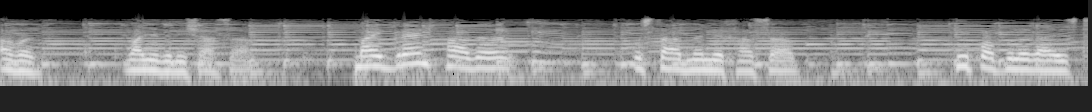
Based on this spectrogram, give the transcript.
Awadh, Wajid Ali Shah. My grandfather, Ustad Nande Khan Sahib, he popularized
